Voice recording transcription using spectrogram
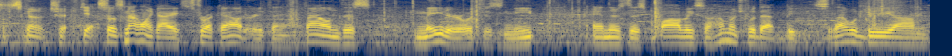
Just gotta check. Yeah, so it's not like I struck out or anything. I found this Mater, which is neat. And there's this Bobby, so how much would that be? So that would be um,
